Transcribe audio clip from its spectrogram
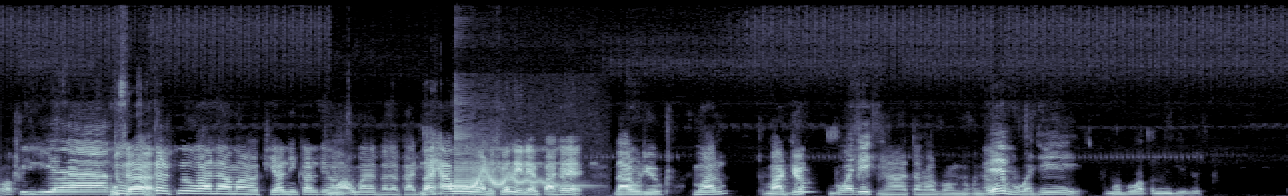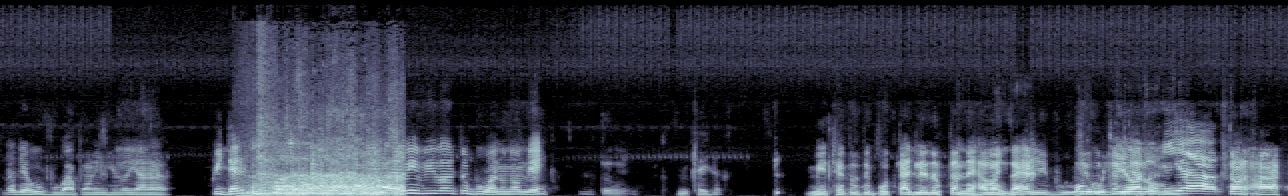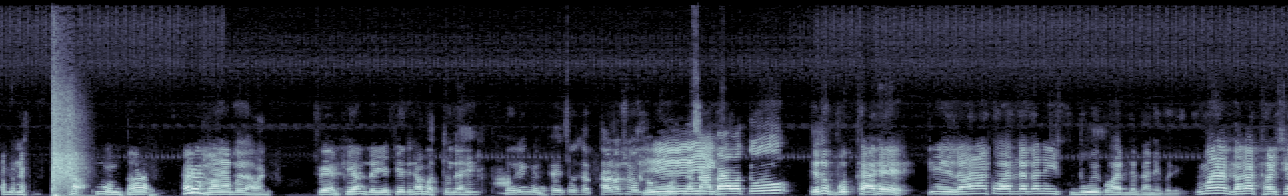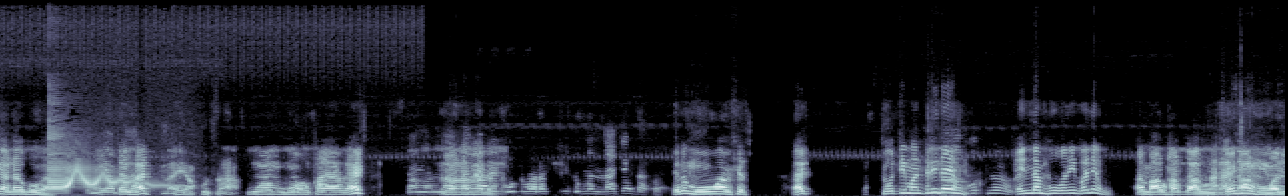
રોકી યાર तुम पूछा। निकल क्यों आना हमारा ख्याल निकालते हैं वाह। हम तुम्हारा गला काट નહીં આવું હોવાનું શું લઈ લે પાસે દારૂ રહ્યું मारू મારજો બુઆજી ना तुम्हारा गाँव में ना એ બુઆજી હું બુઆ પણ ગયેલો अरे હું ભૂવા પાણી ગયેલો યાર પીધેલ અરે વિવર તો ભૂવાનું નામ લે તો મીઠાઈ છે મીઠે તો તે ભૂત કાઢ લેજો તને નહીં હવે જાહેર એ ભૂત હું જેવું થઈ ભૂજ્યો યાર નથી યાર તને હા ખબર નહીં હું આમ ધાર અરે ગાના પર આવાજ પ્રેમથી આમ જઈએ છીએ તે સમજતું નહીં થોડી મીઠાઈ તો સખાડો છો તો એ. ભૂતને ના ભાવે તો એ તો ભૂત ખા હે ये राणा को हाथ लगाने इस बुए को हाथ लगाने पड़े तुम्हारा गला थर से अलग होगा चल हट નહીં આખું સા હું આમ મોં કરાયા હે તમને ના, ના, તમારે મેડમ. ભૂત વરસથી તો મને ના કહેતા હતા. એ તો મોં આવશે ચોથી મંત્રી દે ભૂતનું. ભૂવાની બને આ મારું હાથ દારૂ છે દારૂ? મોં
